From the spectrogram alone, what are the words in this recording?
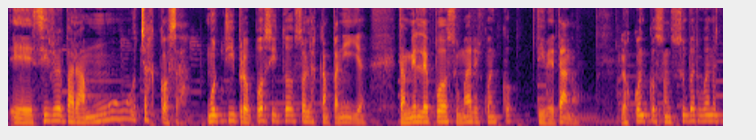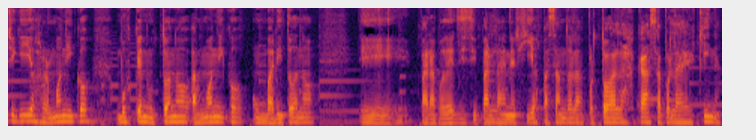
eh, sirve para muchas cosas multipropósito son las campanillas. También le puedo sumar el cuenco tibetano. Los cuencos son súper buenos, chiquillos, armónicos. Busquen un tono armónico, un baritono, eh, para poder disipar las energías pasándolas por todas las casas, por las esquinas.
